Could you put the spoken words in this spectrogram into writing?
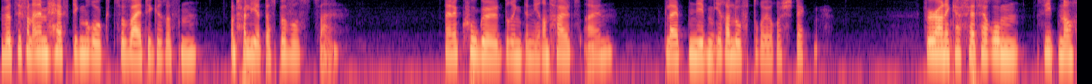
wird sie von einem heftigen Ruck zur Seite gerissen und verliert das Bewusstsein. Eine Kugel dringt in ihren Hals ein bleibt neben ihrer Luftröhre stecken. Veronica fährt herum, sieht noch,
